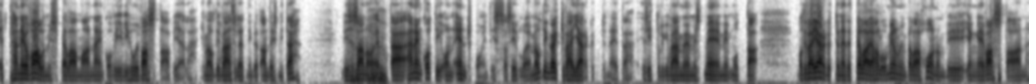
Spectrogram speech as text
että hän ei ole valmis pelaamaan näin kovia vihui vastaan vielä. Ja me oltiin vähän silleen, että, että anteeksi, mitä? Niin se sanoi, että hänen koti on endpointissa silloin. Ja me oltiin kaikki vähän järkyttyneitä, ja sitten tulikin vähän myöhemmin meemi, mutta oltiin vähän järkyttyneet, että pelaaja haluaa mieluummin pelaa huonompia jengejä vastaan,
